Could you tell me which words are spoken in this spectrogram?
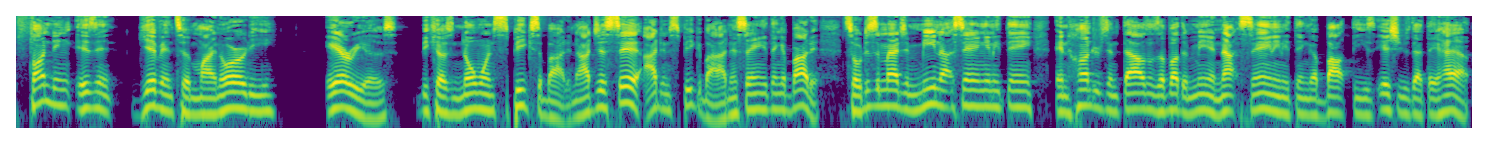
funding isn't given to minority areas because no one speaks about it. Now I just said I didn't speak about it. I didn't say anything about it. So just imagine me not saying anything and hundreds and thousands of other men not saying anything about these issues that they have.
